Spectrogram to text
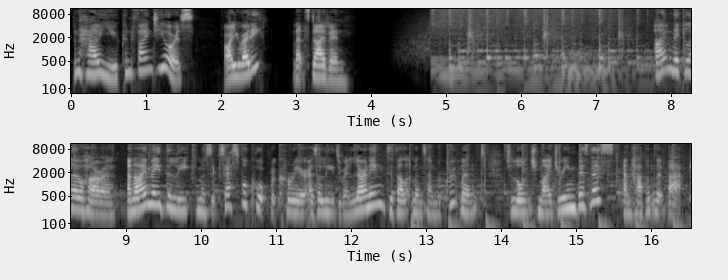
and how you can find yours. Are you ready? Let's dive in. I'm Nicola O'Hara, and I made the leap from a successful corporate career as a leader in learning, development, and recruitment to launch my dream business and haven't looked back.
